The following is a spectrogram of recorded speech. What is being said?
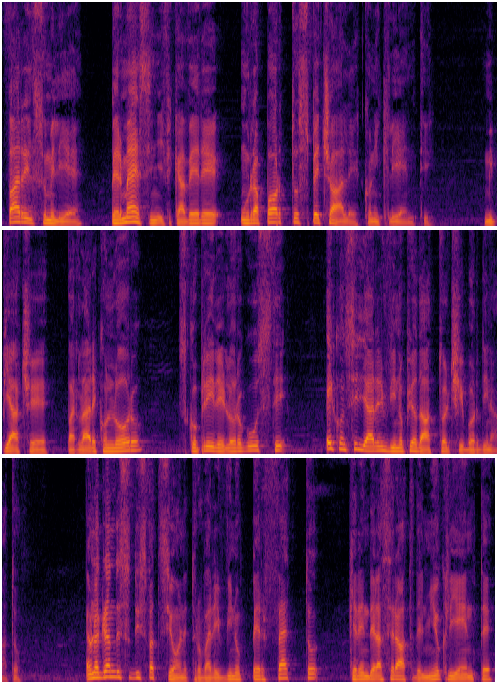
Fare il sommelier per me significa avere un rapporto speciale con i clienti. Mi piace parlare con loro, scoprire i loro gusti e consigliare il vino più adatto al cibo ordinato. È una grande soddisfazione trovare il vino perfetto che rende la serata del mio cliente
